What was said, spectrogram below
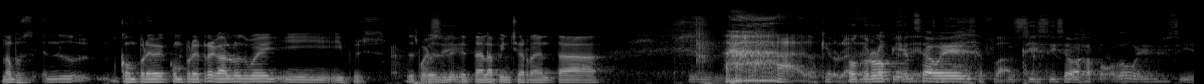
no, pues compré, compré regalos, güey, y, y, pues después sí. de- está la pinche renta. Ah, no quiero hablar. Aunque de uno lo piensa, güey. Fuck. sí, sí se baja todo, güey. Sí.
